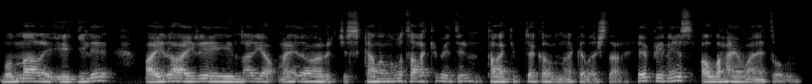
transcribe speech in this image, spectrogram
Bunlarla ilgili ayrı ayrı yayınlar yapmaya devam edeceğiz. Kanalımı takip edin. Takipte kalın arkadaşlar. Hepiniz Allah'a emanet olun.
